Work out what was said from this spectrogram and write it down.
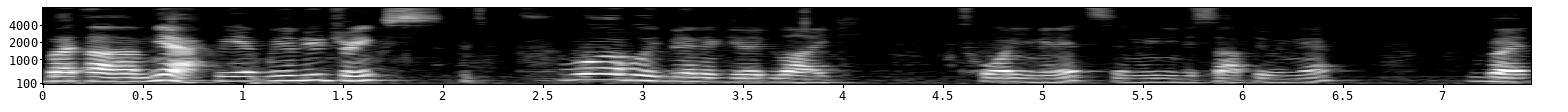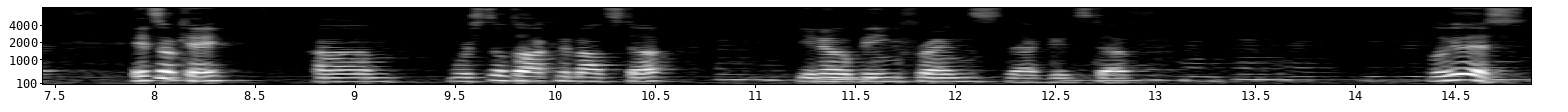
But um, yeah, we have we have new drinks. It's probably been a good like 20 minutes, and we need to stop doing that. But it's okay. Um, we're still talking about stuff, you know, being friends, that good stuff. Look at this!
